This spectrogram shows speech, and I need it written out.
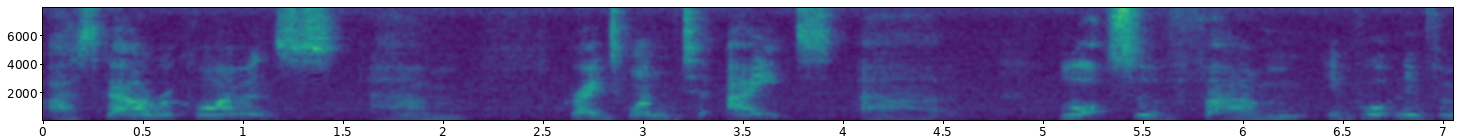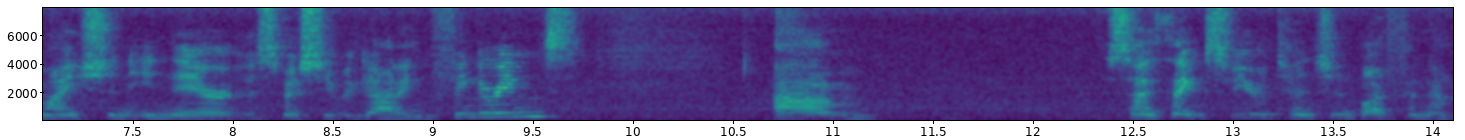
uh, scale requirements, um, grades 1 to 8. Lots of um, important information in there, especially regarding fingerings. Um, so thanks for your attention. Bye for now.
